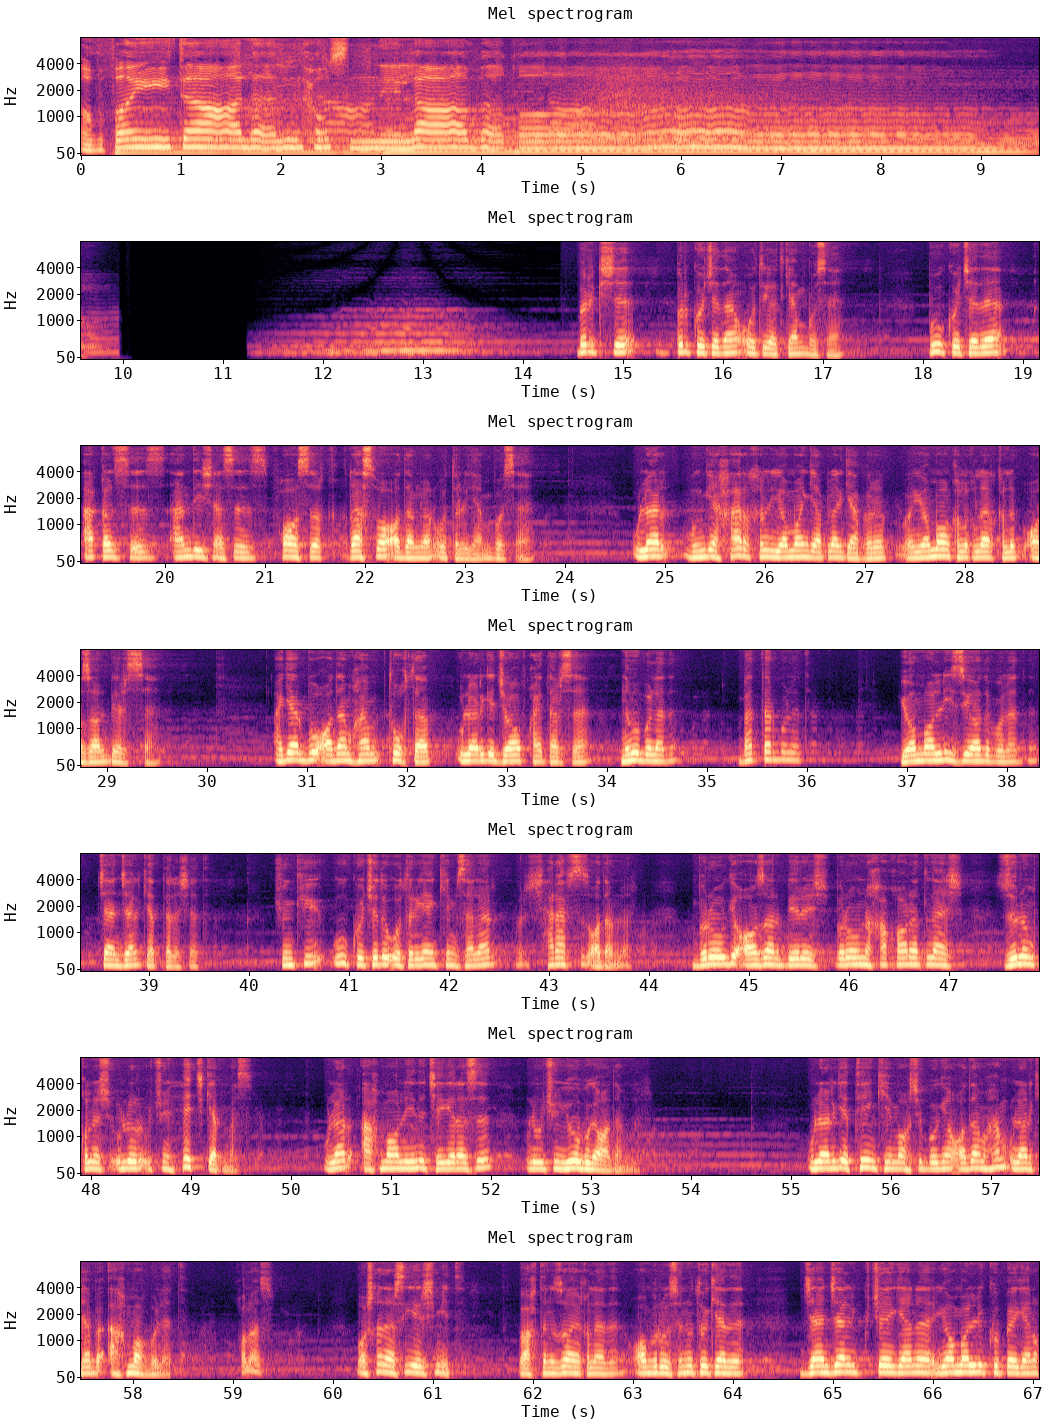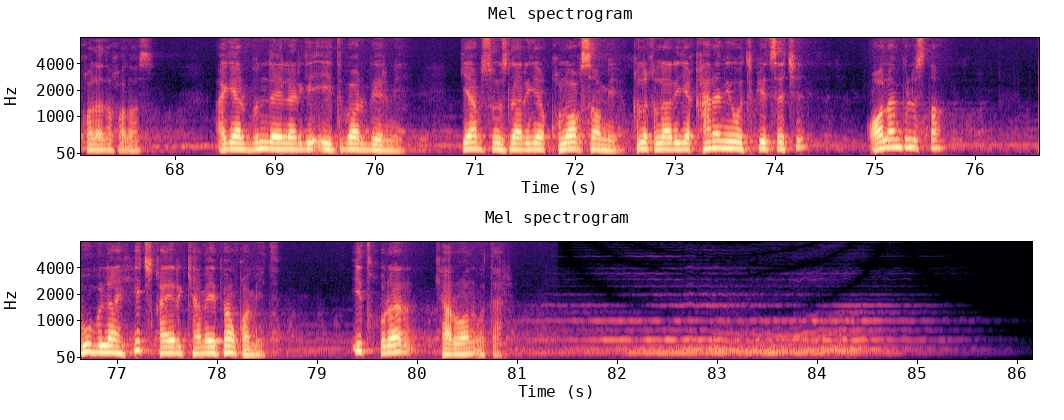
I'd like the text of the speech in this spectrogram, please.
أضفيت على الحسن العبقى bir kishi bir ko'chadan o'tayotgan bo'lsa bu ko'chada aqlsiz andishasiz fosiq rasvo odamlar o'tirgan bo'lsa ular bunga har xil yomon gaplar gapirib va yomon qiliqlar qilib ozor berishsa agar bu odam ham to'xtab ularga javob qaytarsa nima bo'ladi? Battar bo'ladi. Yomonlik ziyoda bo'ladi. Janjal kattalashadi. Chunki u ko'chada o'tirgan kimsalar bir sharafsiz odamlar. Birovga ozor berish birovni haqoratlash zulm qilish ular uchun hech gap emas. Ular ahmoqlikni chegarasi ular uchun yo'q bo'lgan odamlar. Ularga teng kelmoqchi bo'lgan odam ham ular kabi ahmoq bo'ladi. Xolos. Boshqa narsaga erishmaydi. Vaqtini zoya qiladi obro'sini to'kadi janjal kuchaygani yomonlik ko'paygani qoladi xolos. Agar bundaylarga e'tibor bermay gap so'zlariga quloq solmay qiliqlariga qaramay o'tib ketsachi olam guliston. Bu bilan hech qayeri kamayib ham qolmaydi. It hurar karvon o'tar.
